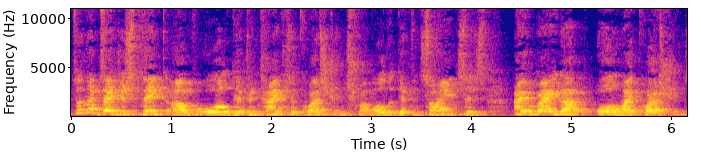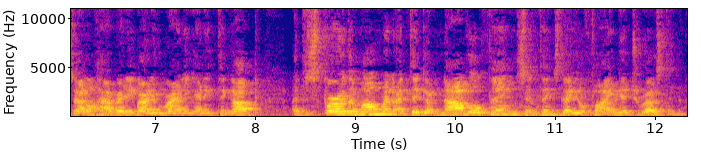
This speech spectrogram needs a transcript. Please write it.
sometimes I just think of all different types of questions from all the different sciences. I write up all my questions. I don't have anybody writing anything up. At the spur of the moment, I think of novel things and things that you'll find interesting.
